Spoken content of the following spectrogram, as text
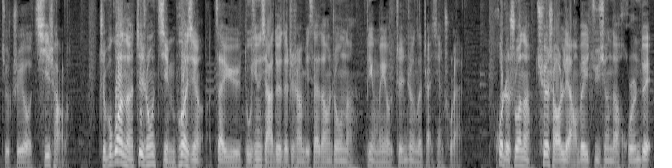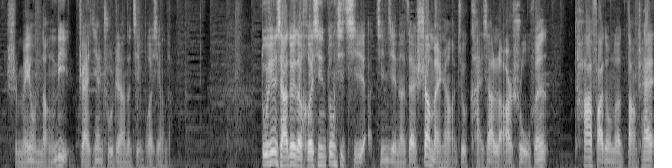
就只有七场了。只不过呢，这种紧迫性在与独行侠队的这场比赛当中呢，并没有真正的展现出来，或者说呢，缺少两位巨星的湖人队是没有能力展现出这样的紧迫性的。独行侠队的核心东契奇仅仅呢在上半场就砍下了二十五分。他发动的挡拆，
